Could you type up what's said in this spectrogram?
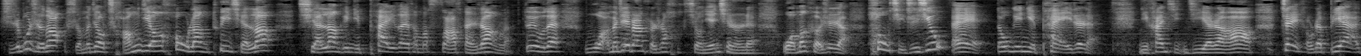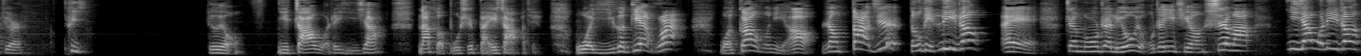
知不知道什么叫长江后浪推前浪？前浪给你拍在他妈沙滩上了，对不对？我们这边可是小年轻的，我们可是啊后起之秀，哎，都给你拍着了。你看紧接着啊，这头的卞亚军，呸！刘勇，你扎我这一下，那可不是白扎的。我一个电话，我告诉你啊，让大志都得立正。哎，正宫这刘勇这一听是吗？你让我立正，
